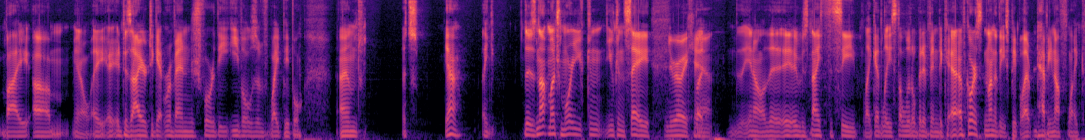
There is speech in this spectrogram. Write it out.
by um, you know a, a desire to get revenge for the evils of white people, and it's yeah like there's not much more you can you can say You really can't. you know the, it was nice to see like at least a little bit of indication of course none of these people have have enough like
